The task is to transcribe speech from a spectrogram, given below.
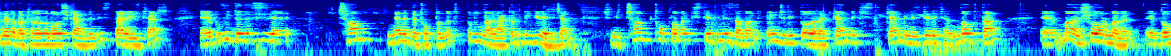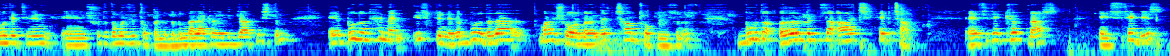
merhaba kanalıma hoş geldiniz. Ben İlker. Ee, bu videoda size çam nerede toplanır bununla alakalı bilgi vereceğim. Şimdi çam toplamak istediğiniz zaman öncelikli olarak gelmek gelmeniz gereken nokta e, Manşo Ormanı. E, domuz etinin e, şurada domuz eti toplanıyordu. Bununla alakalı bir video atmıştım. E, bunun hemen üstünde de burada da Manşo Ormanı'nda çam topluyorsunuz. Burada ağırlıklı ağaç hep çam. E, size köknar, e, sedir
